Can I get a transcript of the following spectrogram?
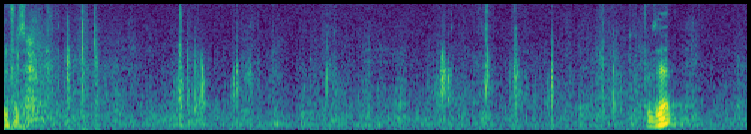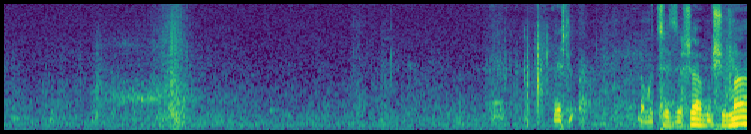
איפה זה? איפה זה? יש, לא מוצא את זה עכשיו משום מה.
